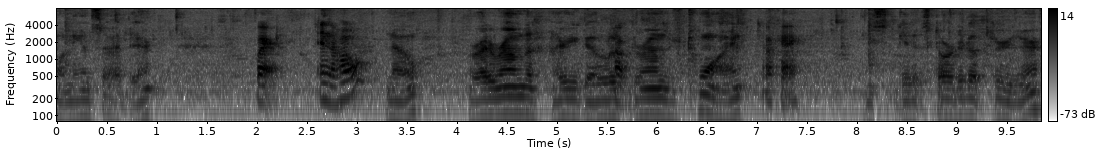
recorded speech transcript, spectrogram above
on the inside there. Where? In the hole? No, right around the, there you go, loop it Oh. around the twine. Okay. Just get it started up through there.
